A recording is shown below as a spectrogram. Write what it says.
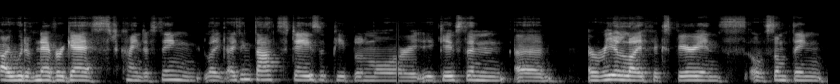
I would have never guessed kind of thing. Like I think that stays with people more. It gives them a, a real life experience of something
